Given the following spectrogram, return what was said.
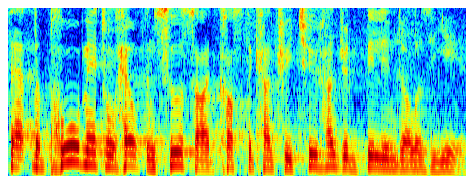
that the poor mental health and suicide cost the country $200 billion a year.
